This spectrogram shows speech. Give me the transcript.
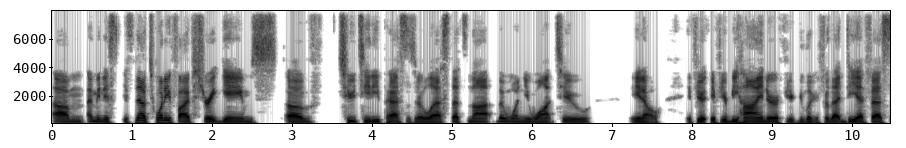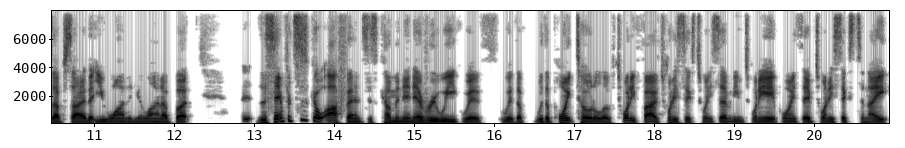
Um, I mean, it's it's now twenty five straight games of two TD passes or less. That's not the one you want to, you know, if you're if you're behind or if you're looking for that DFS upside that you want in your lineup. But the San Francisco offense is coming in every week with with a with a point total of 25, 26, 27, even 28 points. They have 26 tonight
